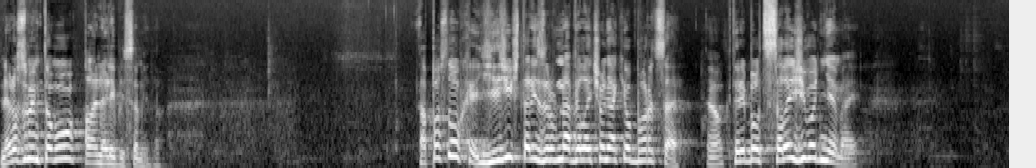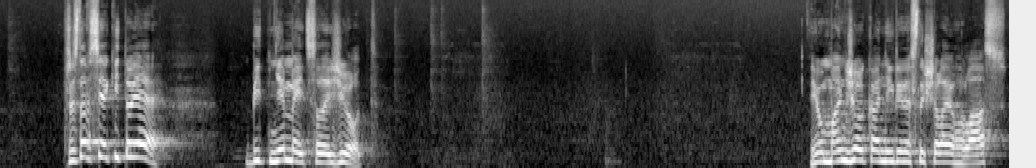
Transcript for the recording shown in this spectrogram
Nerozumím tomu, ale nelíbí se mi to. A poslouchej, Ježíš tady zrovna vylečil nějakého borce, jo, který byl celý život němej. Představ si, jaký to je, být němej celý život. Jeho manželka nikdy neslyšela jeho hlas,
